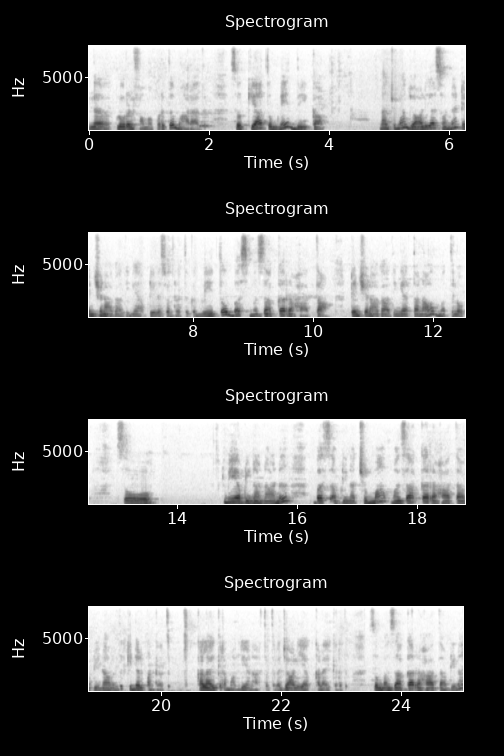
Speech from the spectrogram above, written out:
இல்லை ப்ளூரல் ஃபார்மை பொறுத்து மாறாது. ஸோ கியா தும்னே தீகா. நான் சும்மா ஜாலியாக சொன்னேன் டென்ஷன் ஆகாதீங்க அப்படின்னு சொல்கிறதுக்கு மேத்தோ பஸ் மசாக்கா ரஹாத்தா. டென்ஷன் ஆகாதீங்க தனாவ் மத்லோ. ஸோ மே அப்படின்னா நான் பஸ் அப்படின்னா சும்மா மசாக்க ரஹாத்தா அப்படின்னா வந்து கிண்டல் பண்ணுறது கலாய்க்கிற மாதிரியான அர்த்தத்தில் ஜாலியாக கலாய்க்கிறது. ஸோ மசாக்கா ரஹாத்தா அப்படின்னா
